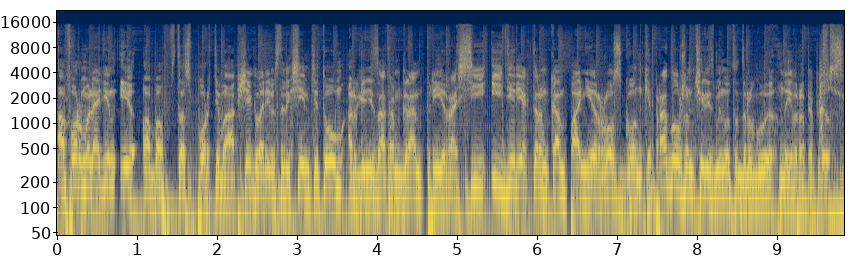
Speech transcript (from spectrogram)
А Формуля 1 и об автоспорте вообще говорим с Алексеем Титовым, организатором Гран-при России и директором компании «Росгонки». Продолжим через минуту-другую на Европе+. плюс.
